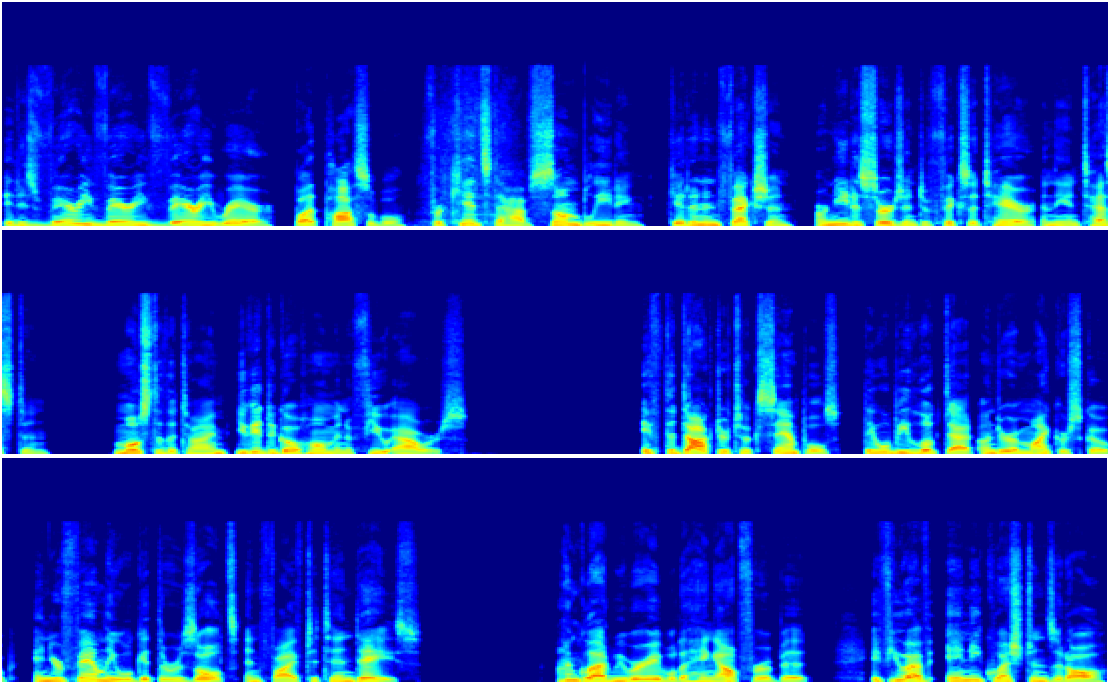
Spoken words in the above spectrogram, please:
It is very, very, very rare, but possible, for kids to have some bleeding, get an infection, or need a surgeon to fix a tear in the intestine. Most of the time, you get to go home in a few hours. If the doctor took samples, they will be looked at under a microscope, and your family will get the results in 5 to 10 days. I'm glad we were able to hang out for a bit. If you have any questions at all,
